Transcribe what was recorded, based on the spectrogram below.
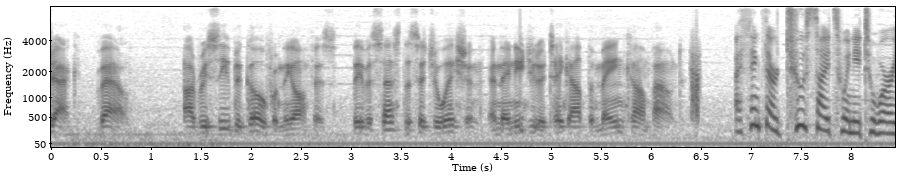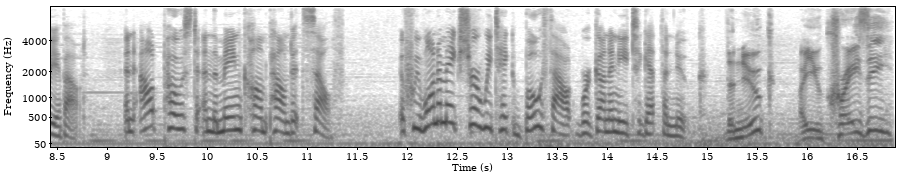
Jack, Val, I've received a go from the office. They've assessed the situation, and they need you to take out the main compound. I think there are two sites we need to worry about. An outpost and the main compound itself. If we want to make sure we take both out, we're gonna need to get the nuke. The nuke? Are you crazy?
